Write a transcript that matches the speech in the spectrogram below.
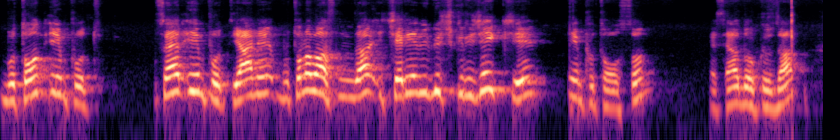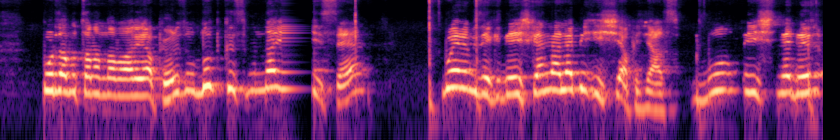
buton input. Bu sefer input yani butona bastığında içeriye bir güç girecek ki input olsun. Mesela 9'da. Burada bu tanımlamaları yapıyoruz. Loop kısmında ise bu elimizdeki değişkenlerle bir iş yapacağız. Bu iş nedir?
